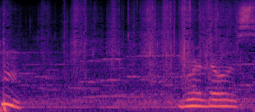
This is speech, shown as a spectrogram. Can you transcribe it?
Hmm. Where are those?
